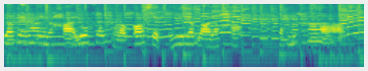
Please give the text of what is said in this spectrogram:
แล้วเพียงเท่านี้นะคะรูปส้มของเราก็เสร็จเป็นที่เรียบร้อยแล้วค่ะขอบคุณค่ะ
